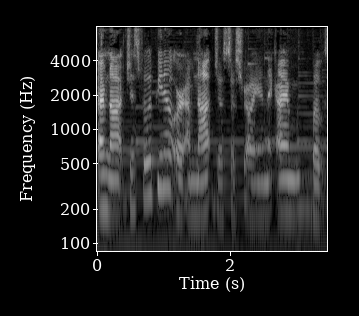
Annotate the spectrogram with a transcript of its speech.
I'm not just Filipino or I'm not just Australian. Like, I'm both.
